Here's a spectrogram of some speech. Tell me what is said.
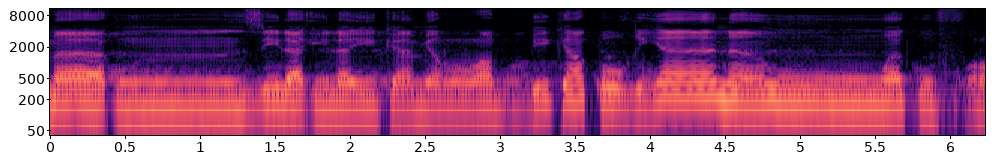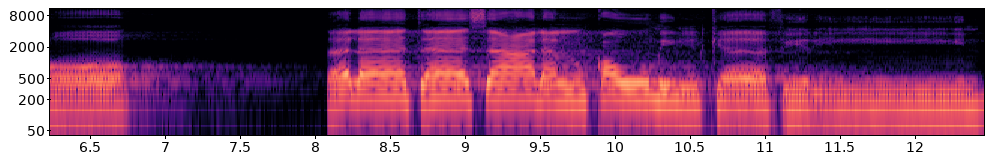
ما انزل اليك من ربك طغيانا وكفرا فلا تاس على القوم الكافرين.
